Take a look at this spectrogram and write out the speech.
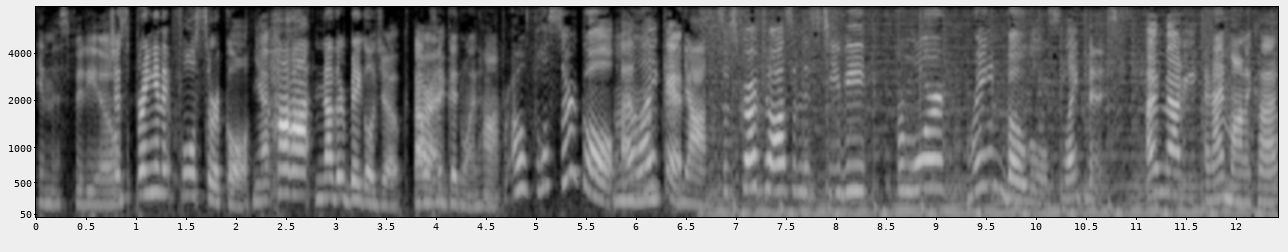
in this video. Just bringing it full circle. Yep. Haha, another bagel joke. That All was a good one, huh? Oh, full circle. I mm-hmm. like it. yeah. Subscribe to Awesomeness TV for more rainbowgles like this. I'm Maddy. And I'm Monica,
